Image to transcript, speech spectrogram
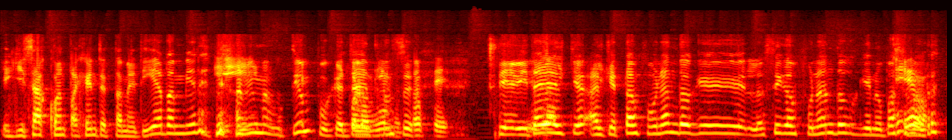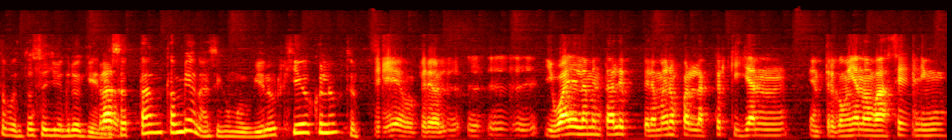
Y quizás cuánta gente está metida también en Sí. esa misma cuestión, pues, ¿cachai? Entonces, entonces, Si evitáis al que, al que están funando que lo sigan funando, que no pase Sí, por el resto, pues entonces yo creo que Claro. no están tan bien, así como bien urgidos con la cuestión. Sí, pero igual es lamentable, pero menos para el actor que ya, entre comillas, no va a hacer ningún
